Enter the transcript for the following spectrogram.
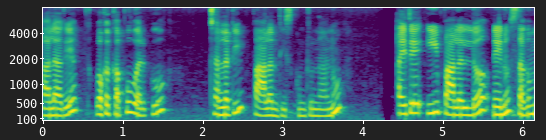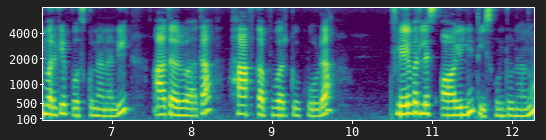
అలాగే ఒక కప్పు వరకు చల్లటి పాలను తీసుకుంటున్నాను. అయితే ఈ పాలల్లో నేను సగం వరకే పోసుకున్నానండి. ఆ తర్వాత హాఫ్ కప్ వరకు కూడా ఫ్లేవర్లెస్ ఆయిల్ని తీసుకుంటున్నాను.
